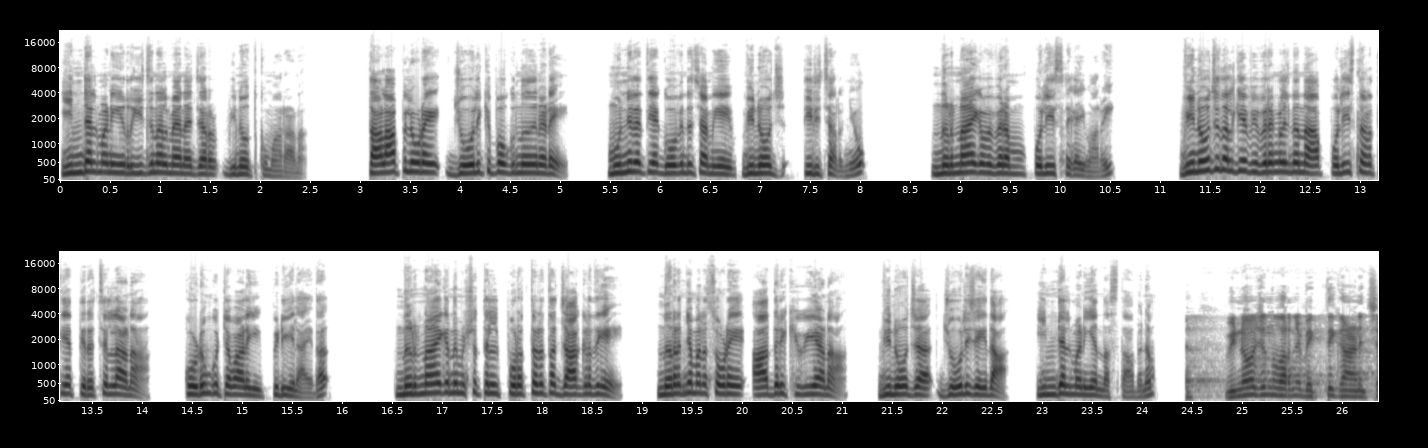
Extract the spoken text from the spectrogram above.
Indel money regional manager Vinod കുമാറാണ്. തളാപ്പിലൂടെ ജോലിക്ക് പോകുന്നതിനിടെ മുന്നിലെത്തിയ ഗോവിന്ദസ്വാമിയെ വിനോജ് തിരിച്ചറിഞ്ഞു. നിർണായക വിവരം പോലീസിന് കൈമാറി. വിനോജ് നൽകിയ വിവരങ്ങളിൽ നിന്ന് പോലീസ് നടത്തിയ തിരച്ചിലാണ് കൊടും കുറ്റവാളി പിടിയിലായത്. നിർണായക നിമിഷത്തിൽ പുറത്തെടുത്ത ജാഗ്രതയെ നിറഞ്ഞ മനസ്സോടെ ആദരിക്കുകയാണ് വിനോജ് ജോലി ചെയ്ത ഇന്റൽ മണി എന്ന സ്ഥാപനം. വിനോജ് എന്ന് പറഞ്ഞ വ്യക്തി കാണിച്ച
